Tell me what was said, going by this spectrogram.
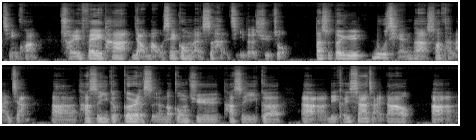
情况，除非它有某些功能是很急的去做。但是对于目前的 Short 来讲，啊，它是一个个人使用的工具，它是一个啊，你可以下载到啊，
